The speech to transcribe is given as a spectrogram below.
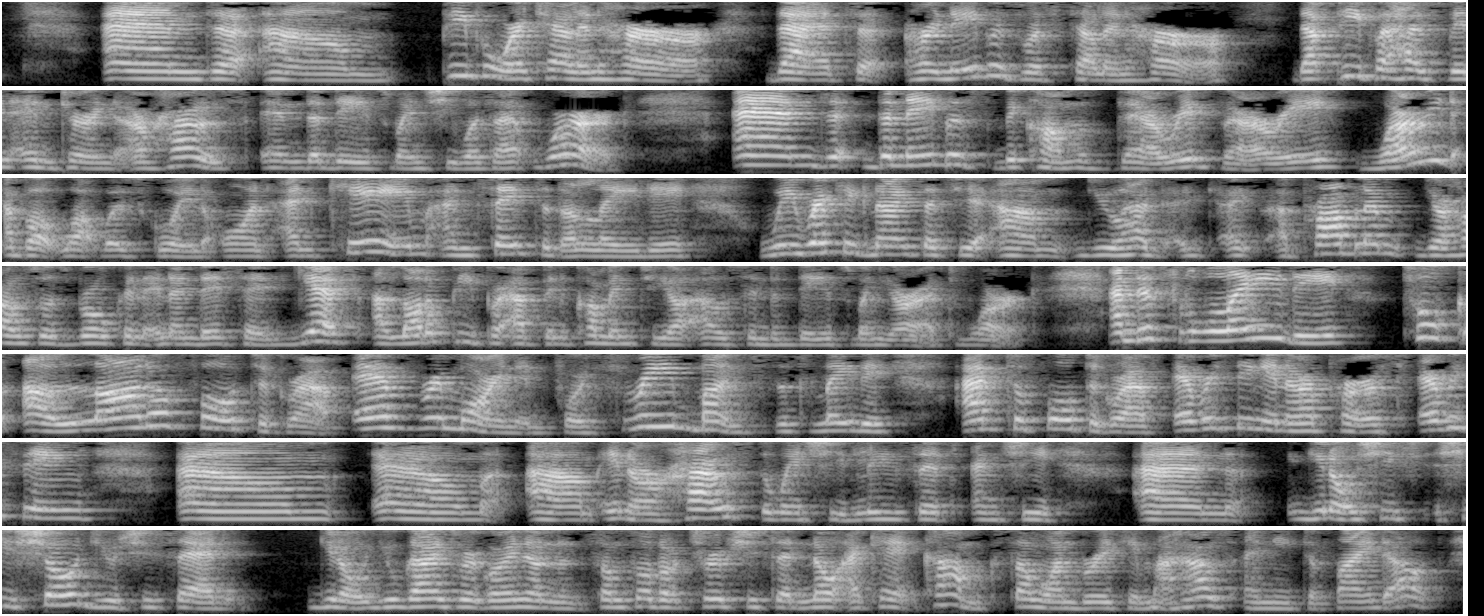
and um, people were telling her that her neighbors was telling her that people has been entering her house in the days when she was at work. And the neighbors become very, very worried about what was going on and came and said to the lady, we recognize that you, um, you had a, a, problem. Your house was broken in. And they said, yes, a lot of people have been coming to your house in the days when you're at work. And this lady took a lot of photograph every morning for three months. This lady had to photograph everything in her purse, everything um um um in her house the way she leaves it and she and you know she she showed you she said you know you guys were going on some sort of trip. She said no i can't come. Someone breaking my house. I need to find out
